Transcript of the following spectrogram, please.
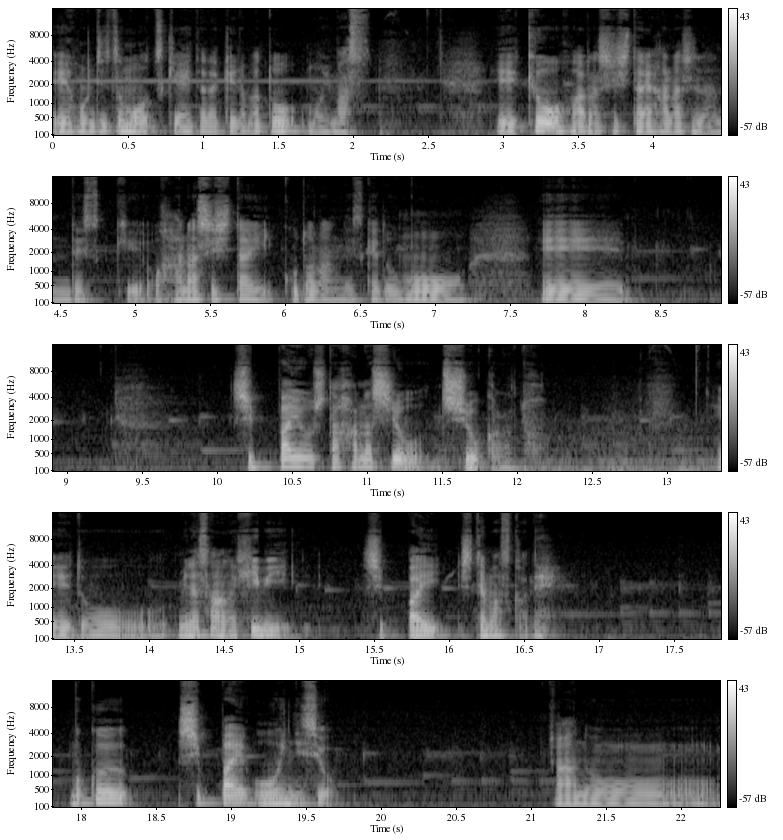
えー、本日もお付き合いいただければと思います。えー、今日お話ししたい話なんですけど、お話ししたいことなんですけども、えー、失敗をした話をしようかなと。えっ、ー、と、皆さん日々失敗してますかね？僕、失敗多いんですよ。あのー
